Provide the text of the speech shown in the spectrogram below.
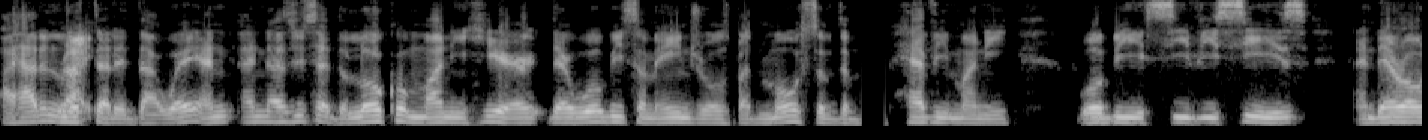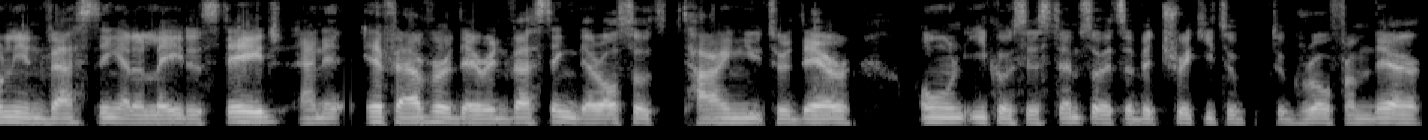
I hadn't right. looked at it that way. And and as you said, the local money here, there will be some angels, but most of the heavy money will be CVCs and they're only investing at a later stage. And if ever they're investing, they're also tying you to their own ecosystem. So it's a bit tricky to, to grow from there.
